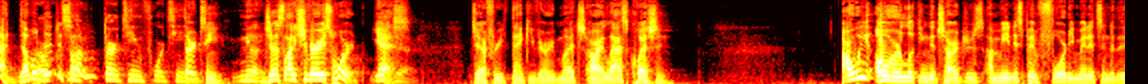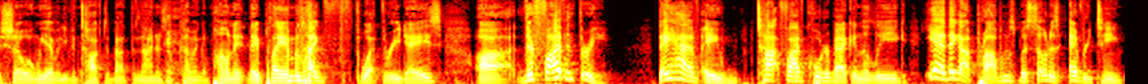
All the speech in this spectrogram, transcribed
yeah, double digits, you know, something. 13, 14 13 million. Just like Charvarius Ward. Yes. Jeffery, thank you very much. All right, last question. Are we overlooking the Chargers? I mean, it's been 40 minutes into this show and we haven't even talked about the Niners' upcoming opponent. They play them in like what, 3 days? Uh, they're 5 and 3. They have a top 5 quarterback in the league. Yeah, they got problems, but so does every team.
